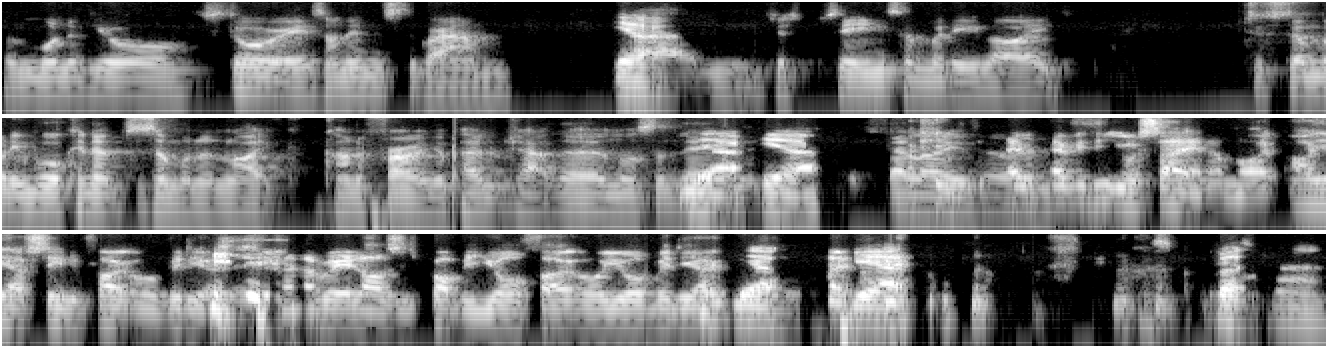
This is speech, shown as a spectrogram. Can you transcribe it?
from one of your stories on Instagram. yeah Um, just seeing somebody like, just somebody walking up to someone and like kind of throwing a punch at them or something. yeah and yeah Fell and- everything you're saying I'm like oh yeah I've seen a photo or video and I realise it's probably your photo or your video yeah yeah But- it's mad.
